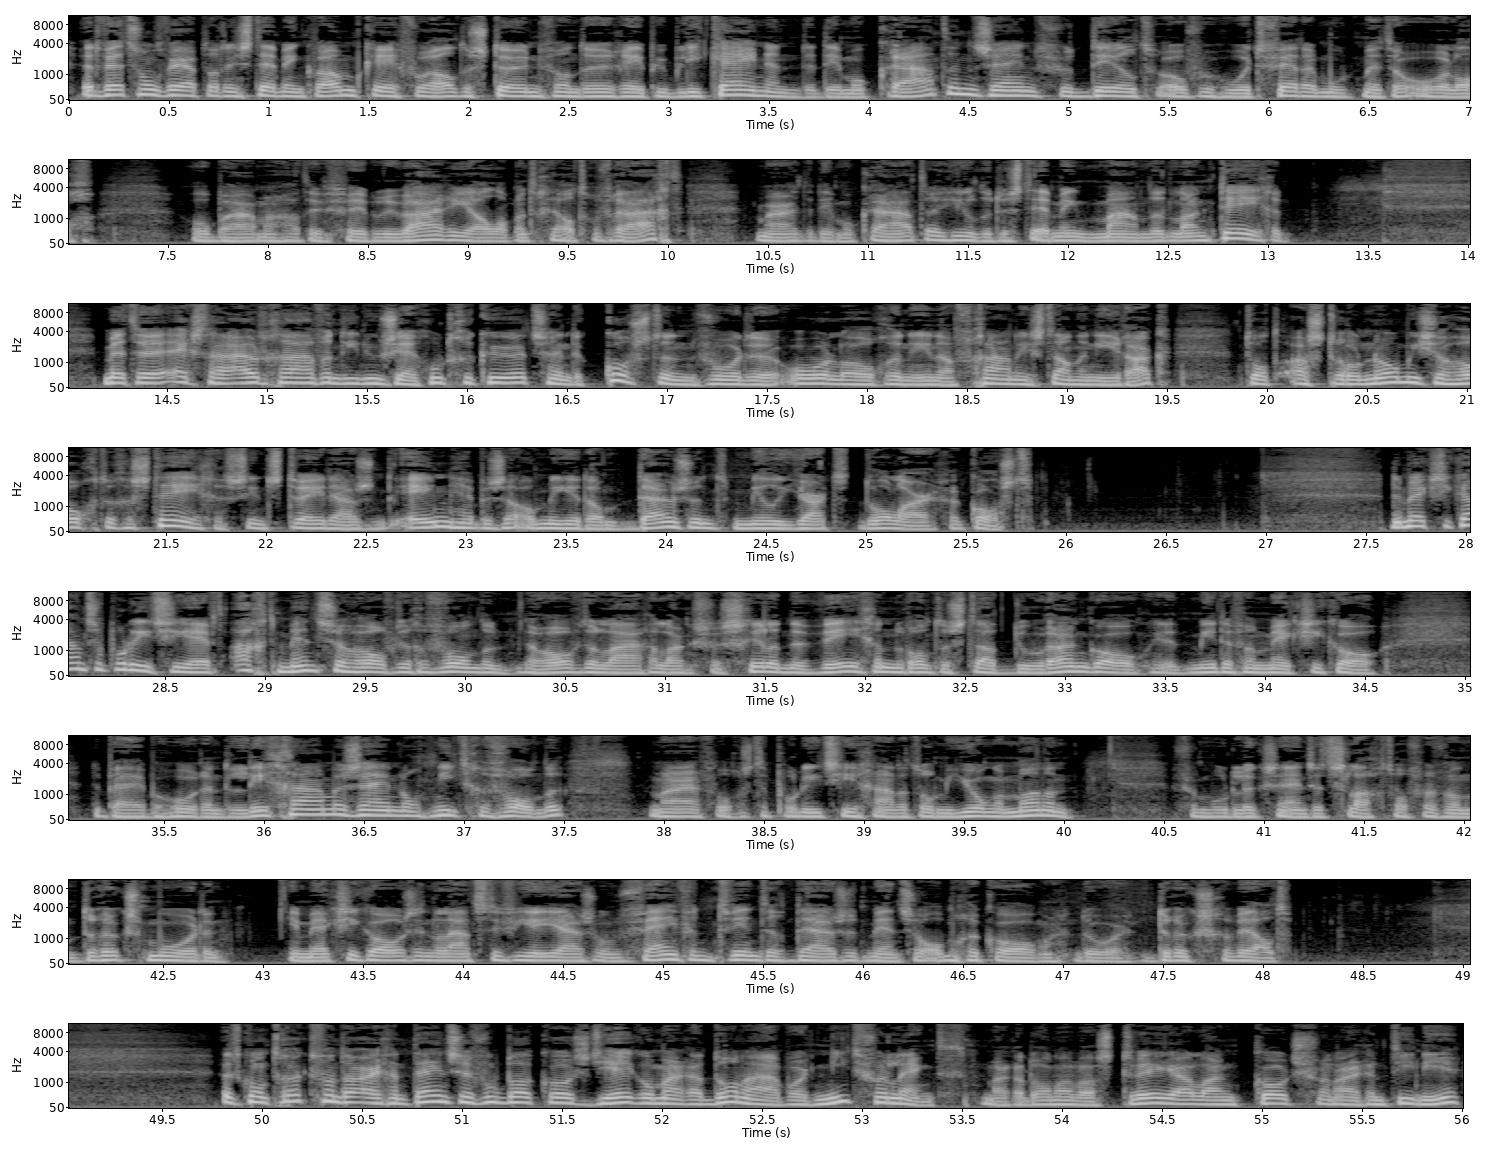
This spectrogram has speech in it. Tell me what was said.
Het wetsontwerp dat in stemming kwam kreeg vooral de steun van de Republikeinen. De Democraten zijn verdeeld over hoe het verder moet met de oorlog. Obama had in februari al om het geld gevraagd, maar de Democraten hielden de stemming maandenlang tegen. Met de extra uitgaven die nu zijn goedgekeurd zijn de kosten voor de oorlogen in Afghanistan en Irak tot astronomische hoogte gestegen. Sinds 2001 hebben ze al meer dan 1000 miljard dollar gekost. De Mexicaanse politie heeft acht mensenhoofden gevonden. De hoofden lagen langs verschillende wegen rond de stad Durango in het midden van Mexico. De bijbehorende lichamen zijn nog niet gevonden, maar volgens de politie gaat het om jonge mannen. Vermoedelijk zijn ze het slachtoffer van drugsmoorden. In Mexico zijn de laatste vier jaar zo'n 25.000 mensen omgekomen door drugsgeweld. Het contract van de Argentijnse voetbalcoach Diego Maradona wordt niet verlengd. Maradona was twee jaar lang coach van Argentinië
